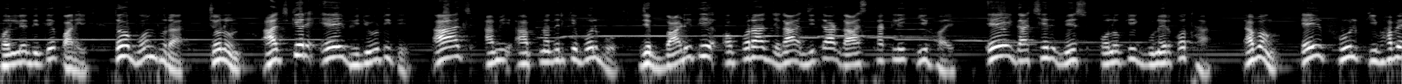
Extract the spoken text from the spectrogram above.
বদলে দিতে পারে। তো বন্ধুরা, চলুন আজকের এই ভিডিওটিতে আজ আমি আপনাদেরকে বলব যে বাড়িতে অপরাজিতা গাছ থাকলে কি হয়? এই গাছের বেশ অলৌকিক গুণের কথা এবং এই ফুল কীভাবে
